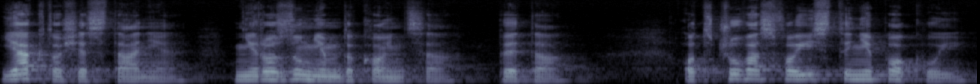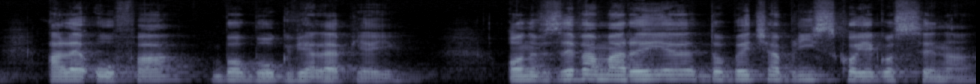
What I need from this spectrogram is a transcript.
Jak to się stanie? Nie rozumiem do końca, pyta. Odczuwa swoisty niepokój, ale ufa, bo Bóg wie lepiej. On wzywa Maryję do bycia blisko Jego Syna.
